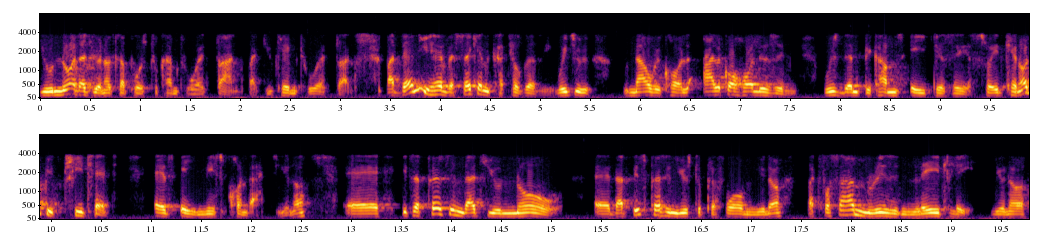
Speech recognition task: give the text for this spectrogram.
You know that you're not supposed to come to work drunk, but you came to work drunk. But then you have a second category, which you, now we call alcoholism, which then becomes a disease. So it cannot be treated as a misconduct, you know. Uh, it's a person that you know uh, that this person used to perform, you know, but for some reason lately, you know,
